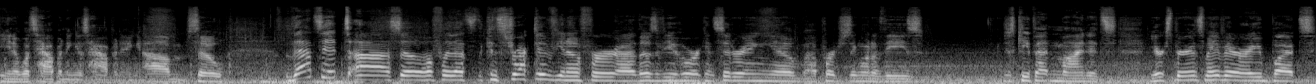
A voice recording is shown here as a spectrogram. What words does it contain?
you know what's happening is happening um, so that's it. Uh, so hopefully that's the constructive, you know, for uh, those of you who are considering, you know, uh, purchasing one of these. Just keep that in mind. It's your experience may vary, but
